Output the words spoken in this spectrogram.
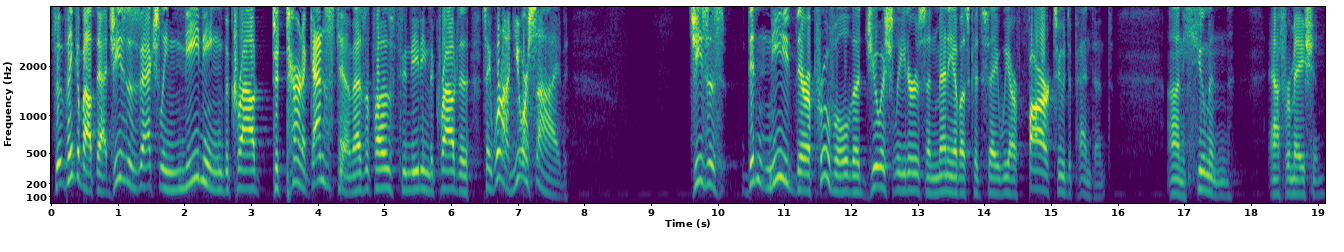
So think about that. Jesus is actually needing the crowd to turn against him as opposed to needing the crowd to say, We're on your side. Jesus didn't need their approval. The Jewish leaders and many of us could say we are far too dependent on human affirmation.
